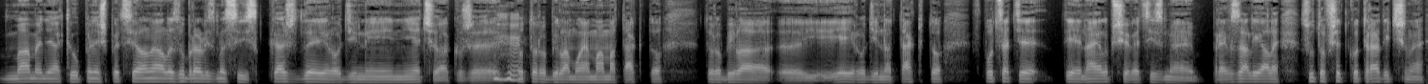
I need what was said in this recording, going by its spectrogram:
máme nejaké úplne špeciálne, ale zobrali sme si z každej rodiny niečo, akože mm-hmm. toto robila moja mama takto, to robila e, jej rodina takto. V podstate tie najlepšie veci sme prevzali, ale sú to všetko tradičné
